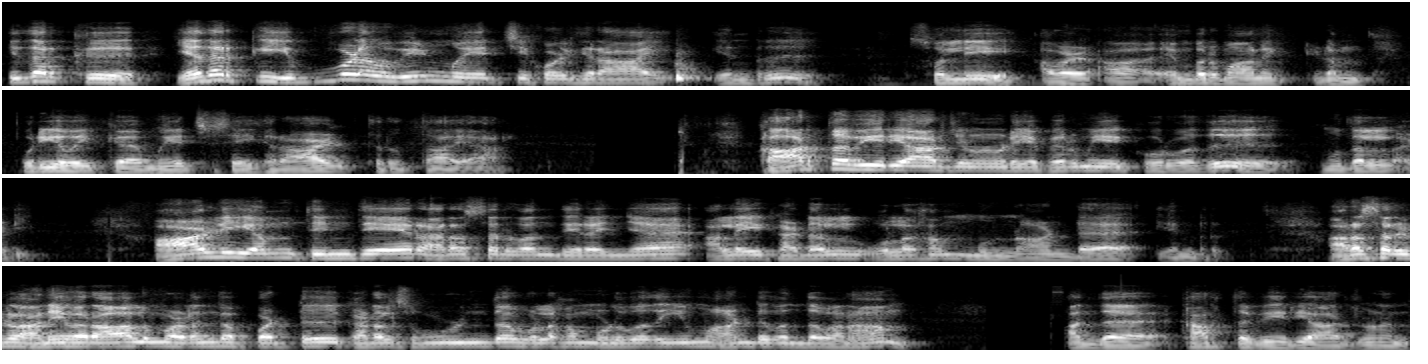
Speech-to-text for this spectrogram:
இதற்கு எதற்கு இவ்வளவு வீண் முயற்சி கொள்கிறாய்? என்று சொல்லி அவள் எம்பெருமானைக்கிடம் புரிய வைக்க முயற்சி செய்கிறாள் திருத்தாயார். கார்த்த வீரியார்ஜுனனுடைய பெருமையை கூறுவது முதல் அடி. ஆழியம் திந்தேர் அரசர் வந்திரைஞ்ச அலைகடல் உலகம் முன்னாண்ட என்று. அரசர்கள் அனைவராலும் வழங்கப்பட்டு கடல் சூழ்ந்த உலகம் முழுவதையும் ஆண்டு வந்தவனாம் அந்த கார்த்த வீரியார்ஜுனன்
